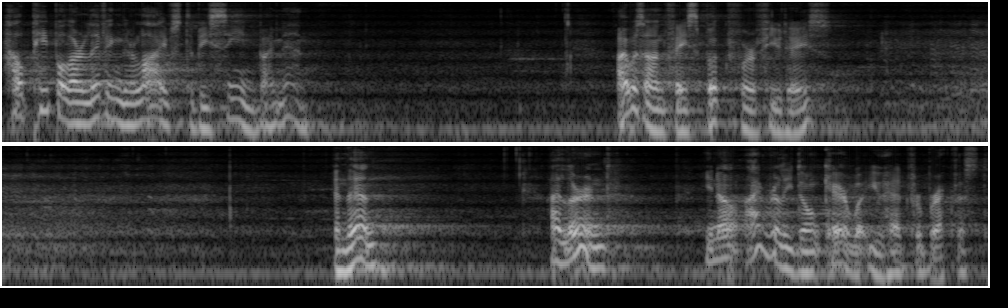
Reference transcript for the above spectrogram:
how people are living their lives to be seen by men. I was on Facebook for a few days. And then I learned, you know, I really don't care what you had for breakfast.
